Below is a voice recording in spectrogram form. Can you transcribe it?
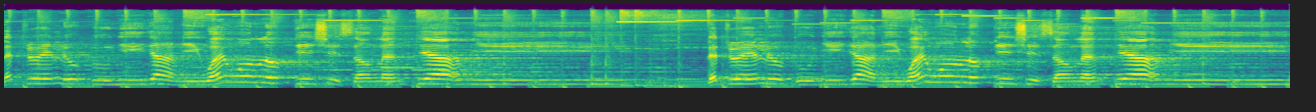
လက်တွဲလို့ကူညီကြမည်ဝိုင်းဝန်းလို့ပြည့်ရှိဆောင်လံပြမည်လက်တွဲလို့ကူညီကြမည်ဝိုင်းဝန်းလို့ပြည့်ရှိဆောင်လံပြမည်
